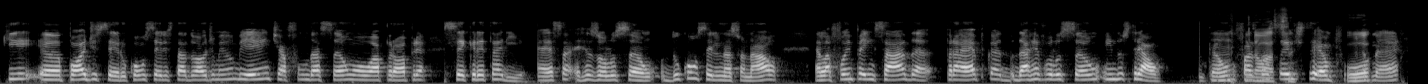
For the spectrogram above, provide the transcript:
que uh, pode ser o Conselho Estadual de Meio Ambiente, a Fundação ou a própria Secretaria. Essa resolução do Conselho Nacional, ela foi pensada para a época da Revolução Industrial. Então hum, faz Nossa. bastante tempo, oh. né?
